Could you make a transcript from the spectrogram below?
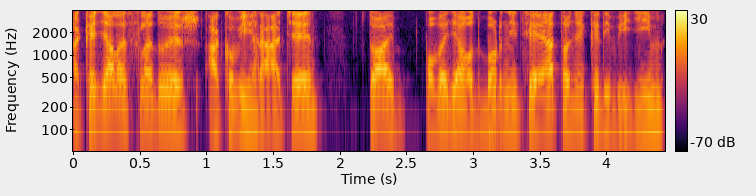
A keď ale sleduješ, ako vy hráte, to aj povedia odborníci a ja to niekedy vidím,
